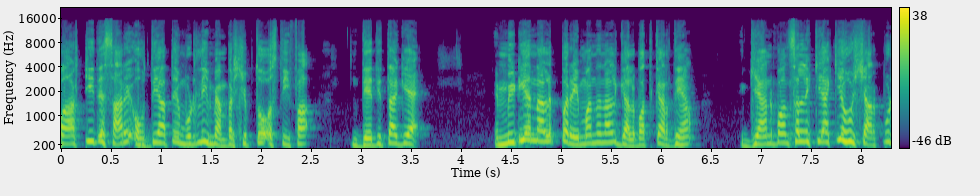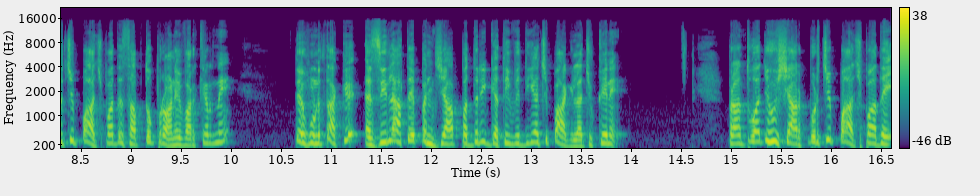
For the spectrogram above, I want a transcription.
ਪਾਰਟੀ ਦੇ ਸਾਰੇ ਅਹੁਦਿਆਂ ਤੇ ਮੁੱਢਲੀ ਮੈਂਬਰਸ਼ਿਪ ਤੋਂ ਅਸਤੀਫਾ ਦੇ ਦਿੱਤਾ ਗਿਆ ਹੈ। ਮੀਡੀਆ ਨਾਲ ਭਰੇ ਮਨ ਨਾਲ ਗੱਲਬਾਤ ਕਰਦਿਆਂ ਗਿਆਨ ਬਾਂਸਲ ਨੇ ਕਿਹਾ ਕਿ ਹੁਸ਼ਿਆਰਪੁਰ 'ਚ ਭਾਜਪਾ ਦੇ ਸਭ ਤੋਂ ਪੁਰਾਣੇ ਵਰਕਰ ਨੇ ਤੇ ਹੁਣ ਤੱਕ ਜ਼ਿਲ੍ਹਾ ਤੇ ਪੰਜਾਬ ਪੱਧਰੀ ਗਤੀਵਿਧੀਆਂ 'ਚ ਭਾਗ ਲੈ ਚੁੱਕੇ ਨੇ। ਪਰੰਤੂ ਅੱਜ ਹੁਸ਼ਿਆਰਪੁਰ 'ਚ ਭਾਜਪਾ ਦੇ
